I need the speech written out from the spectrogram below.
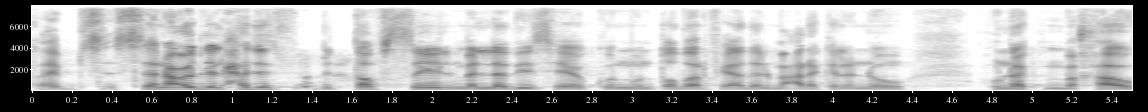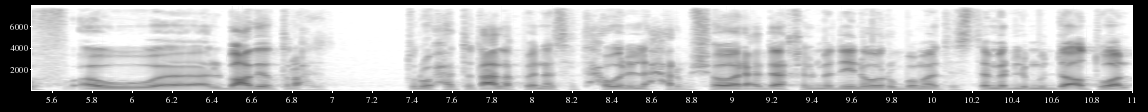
طيب سنعود للحديث بالتفصيل ما الذي سيكون منتظر في هذه المعركة لأنه هناك مخاوف أو البعض يطرح طروحات تتعلق بانها ستتحول إلى حرب شوارع داخل المدينة وربما تستمر لمدة أطول.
